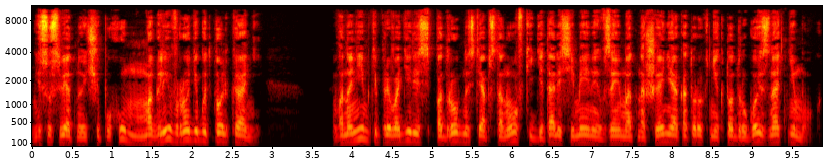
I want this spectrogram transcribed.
несусветную чепуху могли вроде бы только они. В анонимке приводились подробности обстановки, детали семейных взаимоотношений, о которых никто другой знать не мог.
